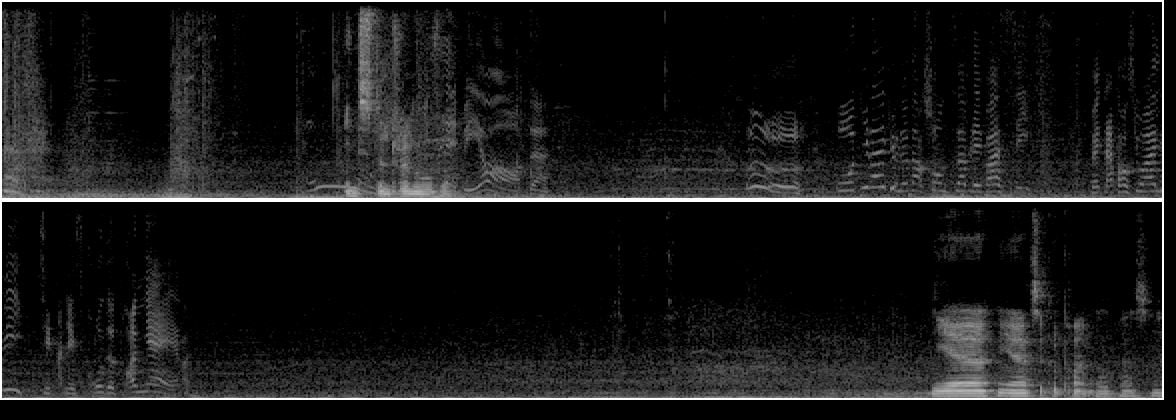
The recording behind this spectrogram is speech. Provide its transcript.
Instant removal. très béantes. Oh, on dirait que le marchand de sable est passé. Faites attention à lui, c'est un escroc de première. Yeah, yeah, it's a good point, little person.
